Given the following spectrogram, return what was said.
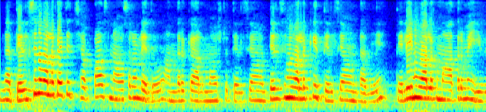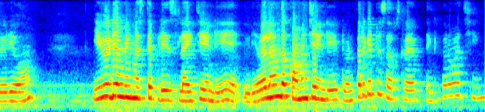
ఇంకా తెలిసిన వాళ్ళకైతే చెప్పాల్సిన అవసరం లేదు. అందరికీ ఆల్మోస్ట్ తెలిసే తెలిసిన వాళ్ళకి తెలిసే ఉంటుంది. తెలియని వాళ్ళకి మాత్రమే ఈ వీడియో. ఈ వీడియో మీకు నచ్చితే ప్లీజ్ లైక్ చేయండి. వీడియో ఎలా ఉందో కామెంట్ చేయండి. Don't forget to subscribe thank you for watching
